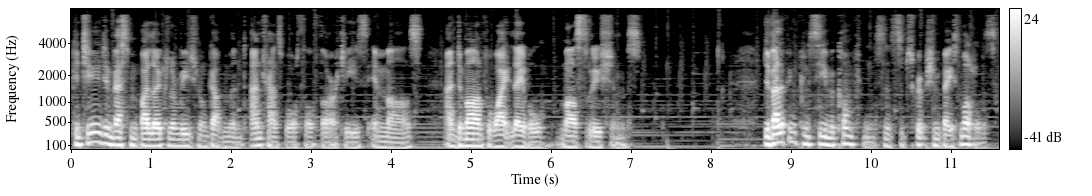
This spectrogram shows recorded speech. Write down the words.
continued investment by local and regional government and transport authorities in MaaS, and demand for white label MaaS solutions. Developing consumer confidence and subscription based models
